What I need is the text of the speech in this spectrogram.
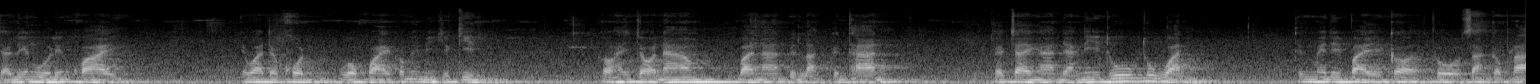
จะเลี้ยงวัวเลี้ยงควายแต่ว่าแต่คนวัวควายก็ไม่มีจะกิน ก็ให้จาะน้ำบาดาลเป็นหลักเป็นฐานกระจายงานอย่างนี้ทุกทุกวัน ถึงไม่ได้ไปก็โทรสั่งกับพระ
